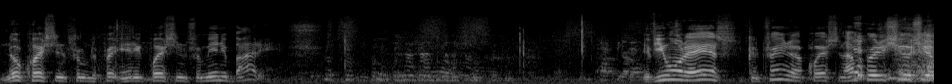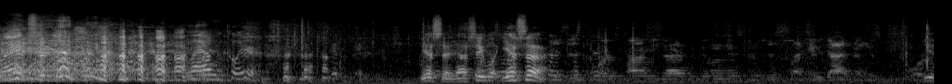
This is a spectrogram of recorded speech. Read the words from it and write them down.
No questions from the press. any questions from anybody? If you want to ask Katrina a question, I'm pretty sure she'll answer. it. Loud and clear. Yes, sir. I see what, yes, sir. Is this the first time you guys are doing this, or is this like, have you guys done this before?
